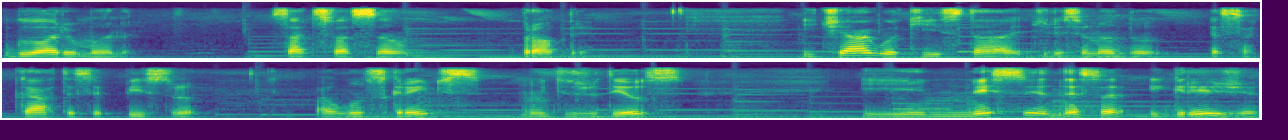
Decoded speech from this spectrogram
glória humana, satisfação própria. E Tiago aqui está direcionando essa carta, essa epístola a alguns crentes, muitos judeus, e nesse, nessa igreja,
